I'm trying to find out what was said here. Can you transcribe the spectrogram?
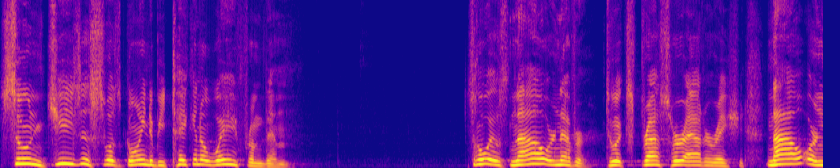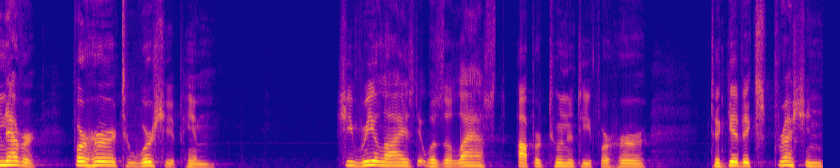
soon Jesus was going to be taken away from them. So it was now or never to express her adoration, now or never for her to worship him. She realized it was the last opportunity for her to give expression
